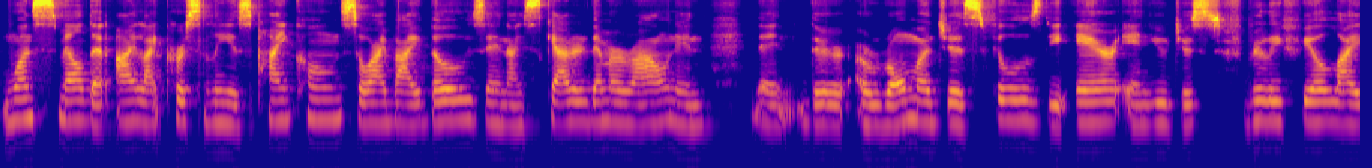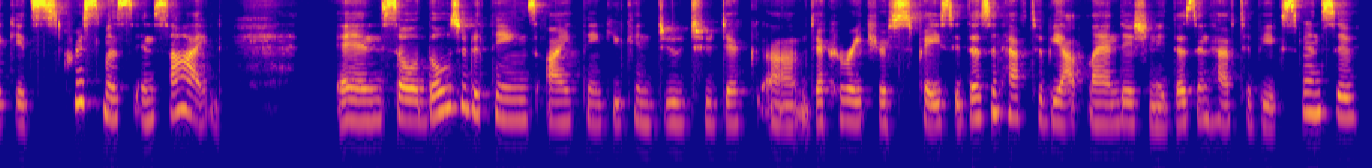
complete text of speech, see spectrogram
one smell that I like personally is pine cones, so I buy those and I scatter them around, and then the aroma just fills the air, and you just really feel like it's Christmas inside. And so those are the things I think you can do to dec- um, decorate your space. It doesn't have to be outlandish and it doesn't have to be expensive.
